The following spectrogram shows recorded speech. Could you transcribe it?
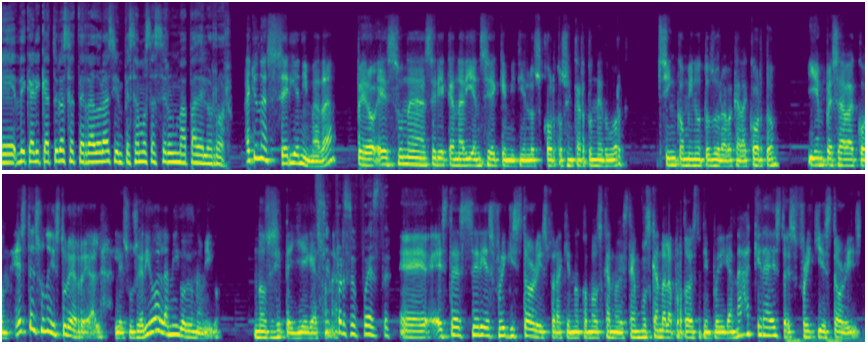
eh, de caricaturas aterradoras y empezamos a hacer un mapa del horror. Hay una serie animada, pero es una serie canadiense que emitían los cortos en Cartoon Network. Cinco minutos duraba cada corto y empezaba con, esta es una historia real, le sucedió al amigo de un amigo. No sé si te llega a sonar. Sí, por supuesto. Eh, esta serie es Freaky Stories, para quien no conozcan o estén buscándola por todo este tiempo y digan, ah, ¿qué era esto? Es Freaky Stories,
